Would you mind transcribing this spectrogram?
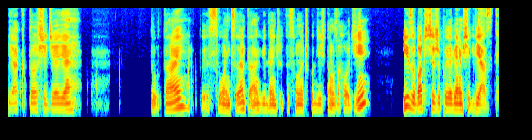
jak to się dzieje tutaj. Tu jest słońce, tak, widać, że to słoneczko gdzieś tam zachodzi. I zobaczcie, że pojawiają się gwiazdy.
